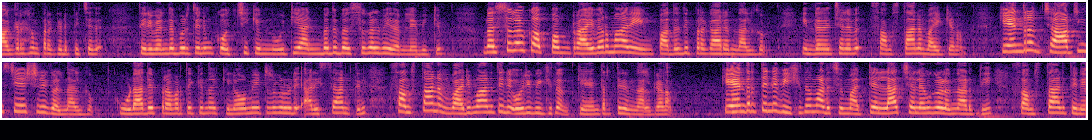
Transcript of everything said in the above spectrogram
ആഗ്രഹം പ്രകടിപ്പിച്ചത്. തിരുവനന്തപുരത്തിനും കൊച്ചിക്കും നൂറ്റി അൻപത് ബസ്സുകൾ വീതം ലഭിക്കും. ബസ്സുകൾക്കൊപ്പം ഡ്രൈവർമാരെയും പദ്ധതി പ്രകാരം നൽകും. ഇന്ധന ചെലവ് സംസ്ഥാനം വഹിക്കണം. കേന്ദ്രം ചാർജിംഗ് സ്റ്റേഷനുകൾ നൽകും. കൂടാതെ പ്രവർത്തിക്കുന്ന കിലോമീറ്ററുകളുടെ അടിസ്ഥാനത്തിൽ സംസ്ഥാനം വരുമാനത്തിന്റെ ഒരു വിഹിതം കേന്ദ്രത്തിനും നൽകണം. കേന്ദ്രത്തിന്റെ വിഹിതം അടച്ച് മറ്റെല്ലാ ചെലവുകളും നടത്തി സംസ്ഥാനത്തിന്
